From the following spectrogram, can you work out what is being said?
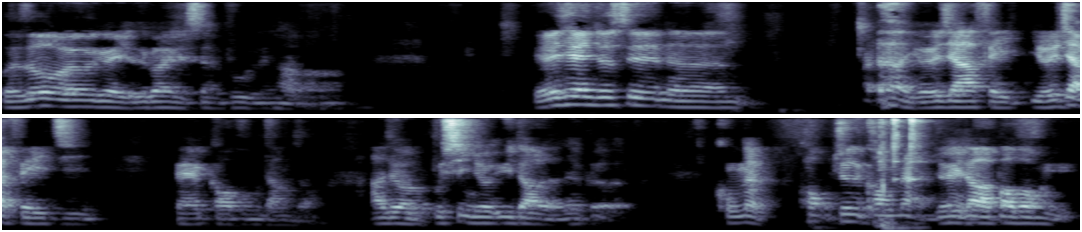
我说我有一个也是关于神父的。好，有一天就是呢，有一架飞有一架飞机在高空当中，他就不幸就遇到了那个空难，空就是空难，就遇到了暴风雨、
